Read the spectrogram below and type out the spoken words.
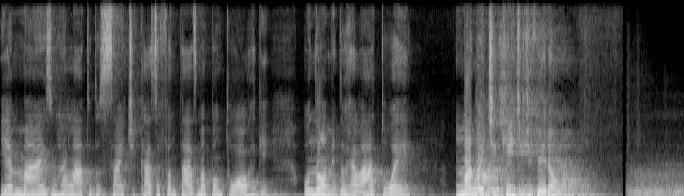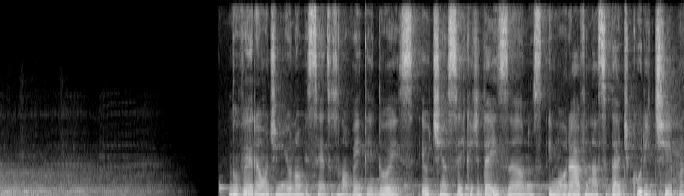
E é mais um relato do site casafantasma.org. O nome do relato é Uma Noite Quente de Verão. No verão de 1992, eu tinha cerca de 10 anos e morava na cidade de Curitiba.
